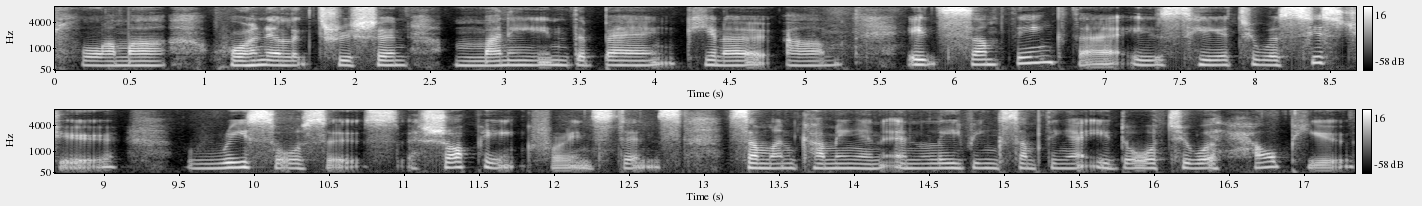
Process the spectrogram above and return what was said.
plumber or an electrician, money in the bank. You know, um, it's something that is here to assist you. Resources, shopping, for instance, someone coming in and leaving something at your door to help you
